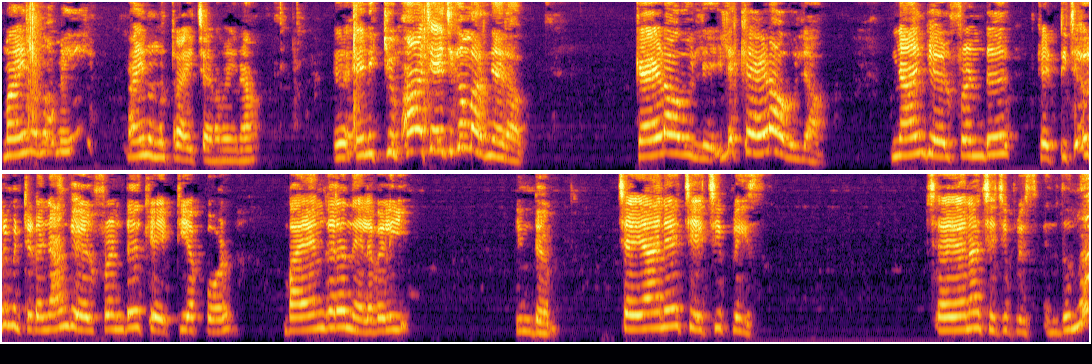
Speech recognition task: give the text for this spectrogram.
മൈനൊന്ന് മൈന മൈനൊന്ന് ട്രൈ ചെയ്യണം മൈന. എനിക്കും ആ ചേച്ചിക്കും പറഞ്ഞു പറഞ്ഞുതരാം. കേടാവൂലേ ഇല്ല കേടാവൂല ഞാൻ ഗേൾ ഫ്രണ്ട് കെട്ടിച്ച ഒരു മിനിറ്റ് ഞാൻ ഗേൾ ഫ്രണ്ട് കയറ്റിയപ്പോൾ ഭയങ്കര നിലവിളി ഉണ്ട്. ചെയ്യാനേ ചേച്ചി പ്ലീസ് ചെയ്യാനാ ചേച്ചി പ്ലീസ് എന്തെന്ന്?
